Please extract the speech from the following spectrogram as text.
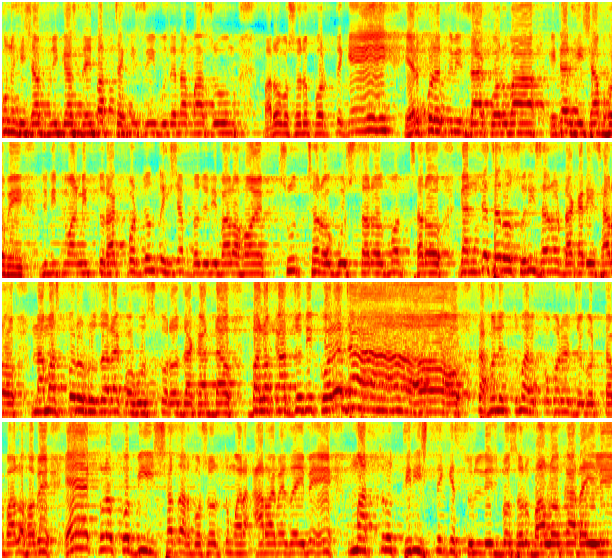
কোনো হিসাব নিকাশ নেই, বাচ্চা কিছুই বুঝে না, মাসুম। বারো বছরের পর থেকে এরপরে তুমি যা করবা, এটার হিসাব হবে। যদি তোমার মৃত্যুর আগ পর্যন্ত হিসাবটা যদি ভালো হয়, সুদ ছাড়ো, ঘুষ ছাড়ো, মদ ছাড়ো, গাঞ্জা ছাড়ো, চুরি ছাড়ো, ডাকাতি ছাড়ো, নামাজ পড়ো, রোজা রাখো হুস করো, জাকাত দাও, ভালো কাজ যদি করে যাও, তাহলে তোমার কবরের জগৎটা ভালো হবে। এক লক্ষ বিশ হাজার বছর তোমার আরামে যাইবে, মাত্র তিরিশ থেকে চল্লিশ বছর ভালো কাটাইলে।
